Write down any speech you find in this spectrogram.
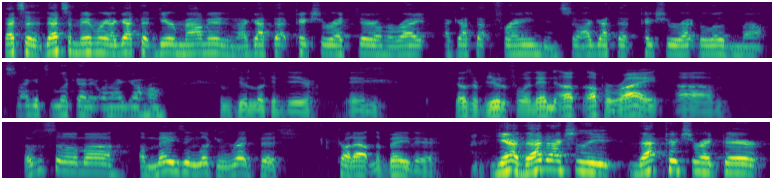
that's a that's a memory. I got that deer mounted and I got that picture right there on the right. I got that framed and so I got that picture right below the mount. So I get to look at it when I go home some good looking deer, and those are beautiful. And then up upper right, um, those are some uh, amazing looking redfish caught out in the bay there. Yeah, that actually that picture right there,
